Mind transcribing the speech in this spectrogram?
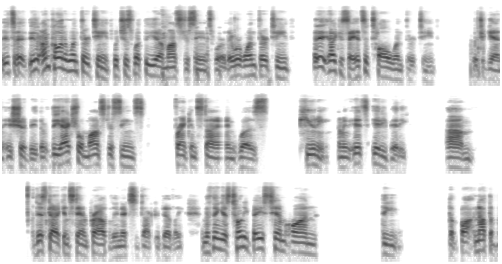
It's a, it- I'm calling it one thirteenth, which is what the uh, monster scenes were. They were one thirteenth, but it, like I say, it's a tall one thirteenth, which again it should be. The the actual monster scenes, Frankenstein was puny. I mean, it's itty bitty. Um, this guy can stand proudly next to Doctor Deadly, and the thing is, Tony based him on the the bo- not the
